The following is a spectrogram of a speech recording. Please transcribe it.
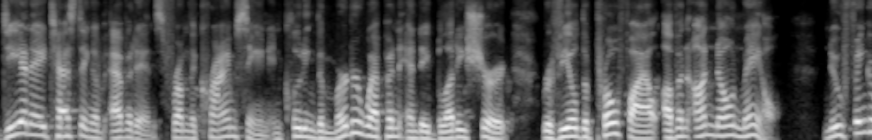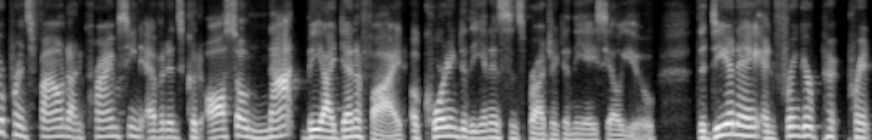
DNA testing of evidence from the crime scene, including the murder weapon and a bloody shirt, revealed the profile of an unknown male. New fingerprints found on crime scene evidence could also not be identified, according to the Innocence Project and the ACLU. The DNA and fingerprint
